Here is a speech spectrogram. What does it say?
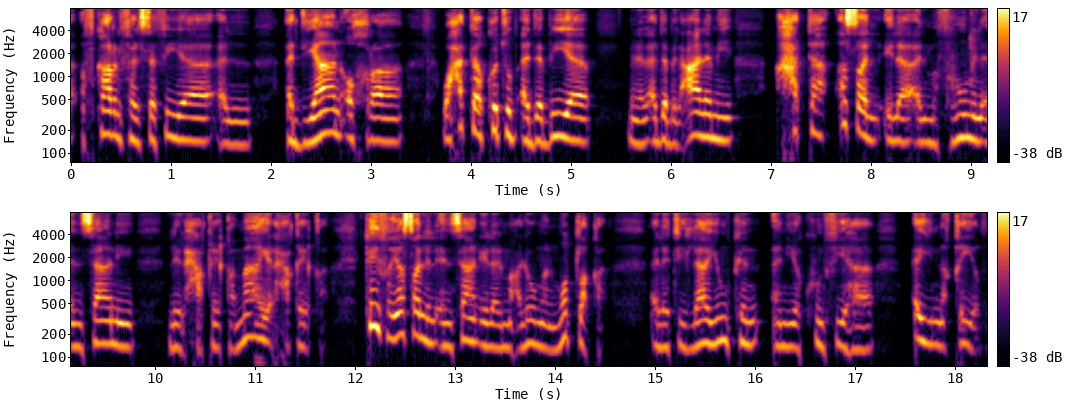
الأفكار الفلسفية الأديان أخرى وحتى كتب أدبية من الأدب العالمي حتى أصل إلى المفهوم الإنساني للحقيقة، ما هي الحقيقة؟ كيف يصل الإنسان إلى المعلومة المطلقة التي لا يمكن أن يكون فيها أي نقيض؟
